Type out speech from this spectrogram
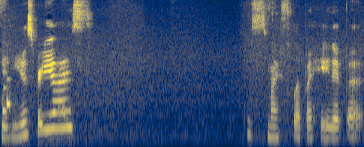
videos for you guys. This is my flip. I hate it, but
